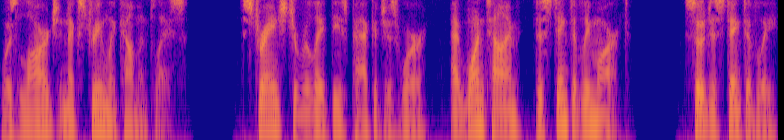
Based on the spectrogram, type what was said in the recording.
was large and extremely commonplace. Strange to relate, these packages were, at one time, distinctively marked. So distinctively,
